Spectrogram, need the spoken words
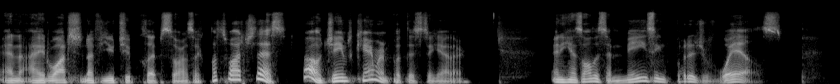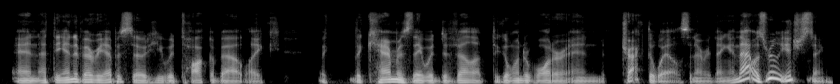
And I had watched enough YouTube clips. So I was like, let's watch this. Oh, James Cameron put this together. And he has all this amazing footage of whales. And at the end of every episode, he would talk about like the, the cameras they would develop to go underwater and track the whales and everything. And that was really interesting.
